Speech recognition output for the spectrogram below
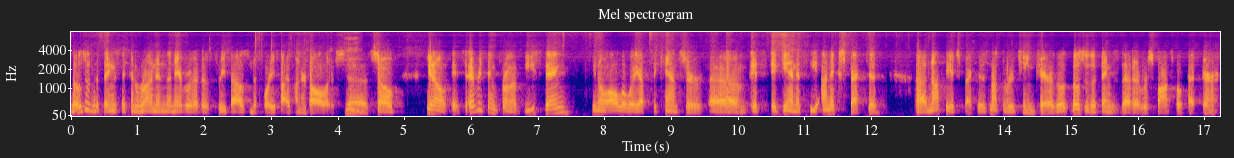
those are the things that can run in the neighborhood of three thousand to forty five hundred dollars. Mm. so, you know, it's everything from a bee sting, you know, all the way up to cancer. Um, it's again, it's the unexpected uh, not the expected. It's not the routine care. Those, those are the things that a responsible pet parent,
